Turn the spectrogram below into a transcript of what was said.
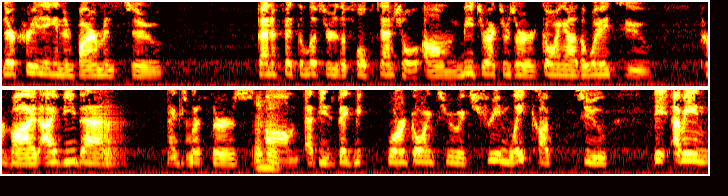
they're creating an environment to benefit the lifter to the full potential. Um, meet directors are going out of the way to provide IV bags lifters mm-hmm. um, at these big who are going through extreme weight cuts to I mean,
